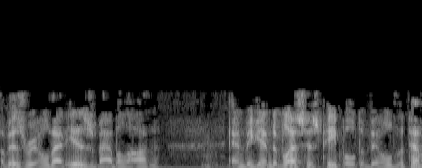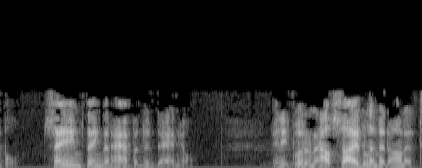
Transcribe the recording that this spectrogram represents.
of Israel that is Babylon and begin to bless his people to build the temple. Same thing that happened in Daniel. And he put an outside limit on it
